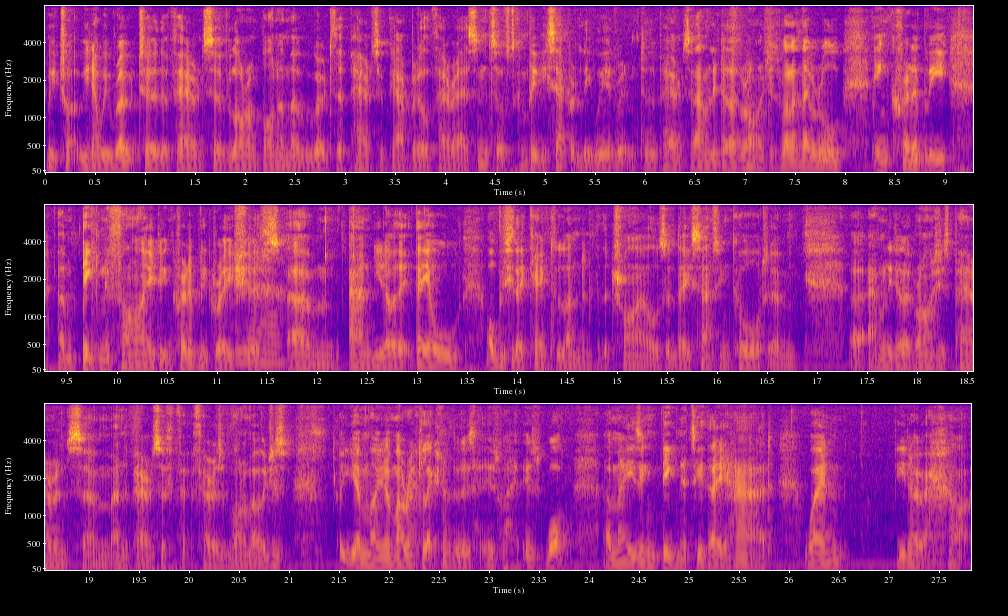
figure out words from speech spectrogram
we try, you know we wrote to the parents of Laurent Bonomo, we wrote to the parents of Gabriel Ferez, and sort of completely separately we had written to the parents of Amélie Delagrange as well, and they were all incredibly um, dignified, incredibly gracious, Yeah. um, and you know they, they all obviously they came to London for the trials and they sat in court. Um, uh, Amélie Delagrange's parents um, and the parents of Fe- Ferez and Bonomo were just yeah my you know, my recollection of them is is what amazing dignity they had when you know how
